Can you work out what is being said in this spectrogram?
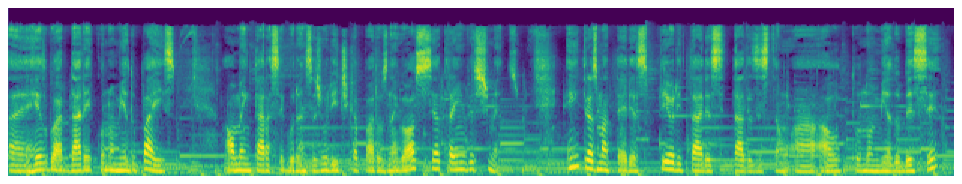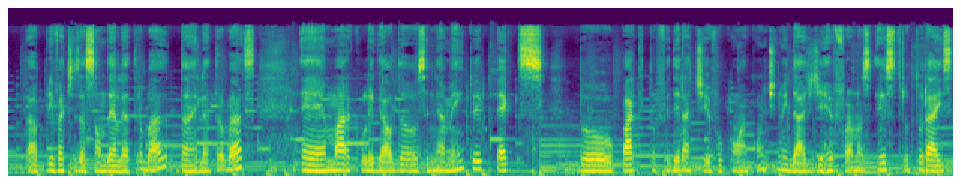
é, resguardar a economia do país, aumentar a segurança jurídica para os negócios e atrair investimentos. Entre as matérias prioritárias citadas estão a autonomia do BC, a privatização da Eletrobras, da Eletrobras é, marco legal do saneamento e PEX do Pacto Federativo com a continuidade de reformas estruturais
